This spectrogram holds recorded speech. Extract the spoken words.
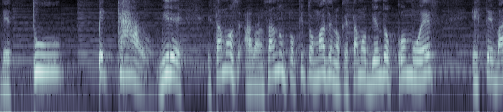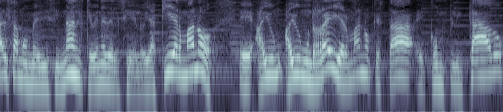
de tu pecado. Mire, estamos avanzando un poquito más en lo que estamos viendo cómo es este bálsamo medicinal que viene del cielo. Y aquí, hermano, eh, hay, un, hay un rey, hermano, que está eh, complicado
